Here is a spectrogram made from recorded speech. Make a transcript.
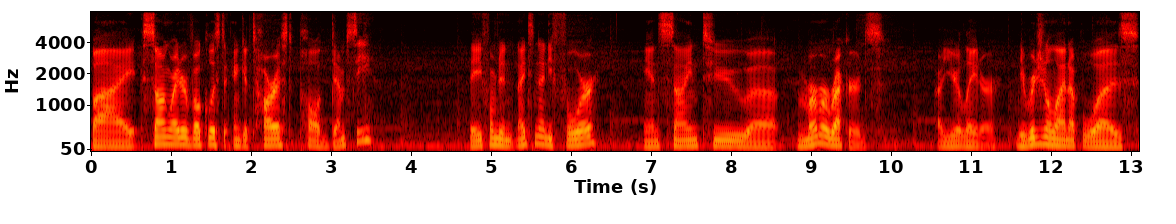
by songwriter, vocalist, and guitarist Paul Dempsey. They formed in 1994 and signed to uh, Murmur Records a year later. The original lineup was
